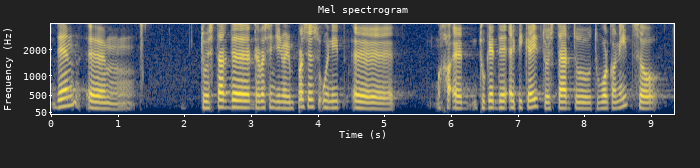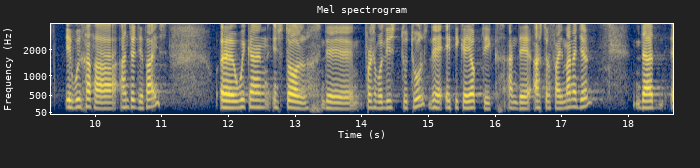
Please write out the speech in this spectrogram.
then, um, to start the reverse engineering process, we need to get the APK to start to, to work on it. So if we have an Android device, uh, we can install, the, for example, these two tools, the APK Optic and the Astro File Manager, that uh,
